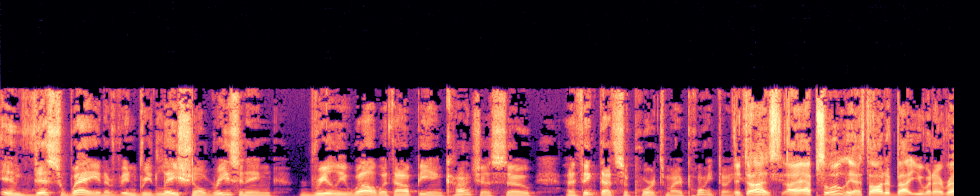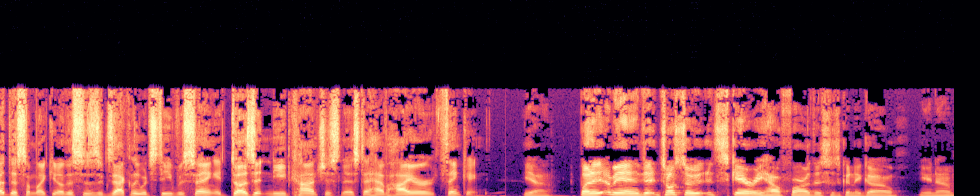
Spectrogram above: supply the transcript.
in this way in, a, in relational reasoning really well without being conscious. So I think that supports my point. Don't you? It does. I absolutely. Mm-hmm. I thought about you when I read this. I'm like, you know, this is exactly what Steve was saying. It doesn't need consciousness to have higher thinking. Yeah, but it, I mean, it's also it's scary how far this is going to go. You know.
